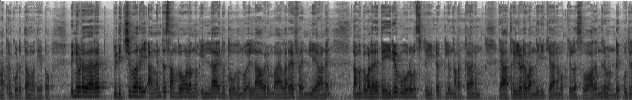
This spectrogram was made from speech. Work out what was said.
മാത്രം കൊടുത്താൽ മതി കേട്ടോ. പിന്നെ ഇവിടെ വേറെ പിടിച്ചുപറി അങ്ങനത്തെ സംഭവങ്ങളൊന്നും ഇല്ല എന്ന് തോന്നുന്നു. എല്ലാവരും വളരെ ഫ്രണ്ട്ലി ആണ്. നമുക്ക് വളരെ ധൈര്യപൂർവം സ്ട്രീറ്റൊക്കിലും നടക്കാനും രാത്രിയിലൂടെ വന്നിരിക്കാനും ഒക്കെയുള്ള സ്വാതന്ത്ര്യമുണ്ട്. കുതിര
